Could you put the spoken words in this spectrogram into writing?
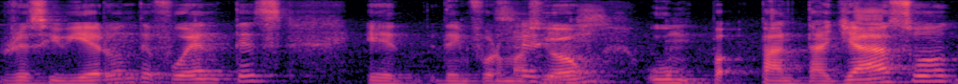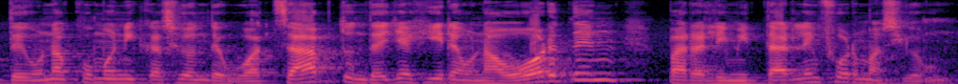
recibieron de fuentes eh, de información un pantallazo de una comunicación de WhatsApp donde ella gira una orden para limitar la información.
